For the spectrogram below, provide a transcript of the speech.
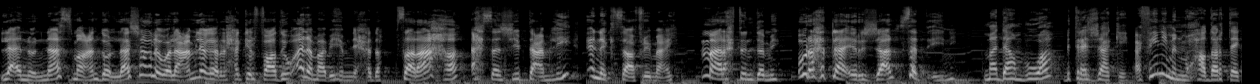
لأنه الناس ما عندهم لا شغلة ولا عملة غير الحكي الفاضي وأنا ما بيهمني حدا. صراحة أحسن شي بتعمليه إنك تسافري معي. ما رح تندمي ورح تلاقي رجال صدقيني. مدام بوا بترجاكي. عفيني من محاضرتك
